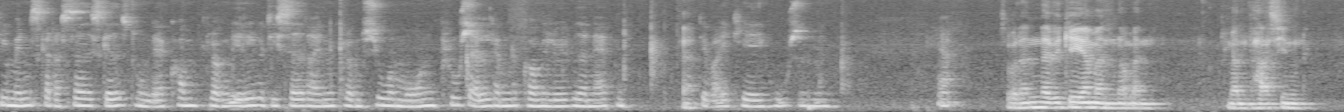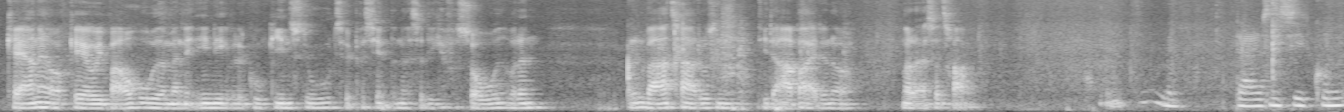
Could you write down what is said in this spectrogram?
De mennesker, der sad i skadestuen, der kom kl. 11, de sad derinde kl. 7 om morgenen, plus alle dem, der kom i løbet af natten. Ja. Det var ikke her i huset, men ja. Så hvordan navigerer man, når man, man har sin kerneopgave i baghovedet, at man egentlig vil kunne give en stue til patienterne, så de kan få sovet? Hvordan, hvordan varetager du sådan dit arbejde, når, når der er så travlt. Men der er sådan set kun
